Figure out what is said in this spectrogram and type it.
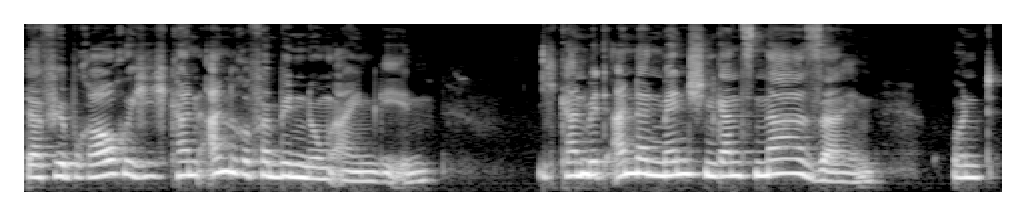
Dafür brauche ich, ich kann andere Verbindungen eingehen. Ich kann mit anderen Menschen ganz nah sein. Und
